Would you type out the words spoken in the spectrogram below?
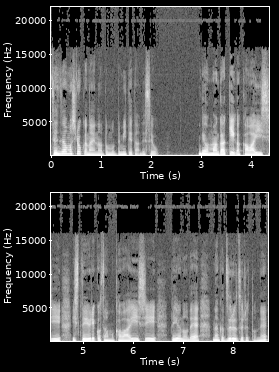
全然面白くないなと思って見てたんですよ。でもまあガキが可愛いし石手ゆり子さんも可愛いしっていうのでなんかずるずるとね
